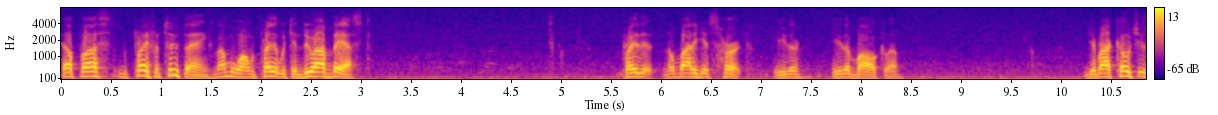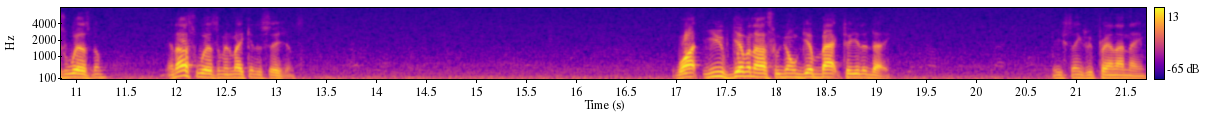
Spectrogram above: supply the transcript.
Help us. We pray for two things. Number one, we pray that we can do our best. Pray that nobody gets hurt, either, either ball club. Give our coaches wisdom and us wisdom in making decisions. What you've given us, we're going to give back to you today. These things we pray in thy name.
